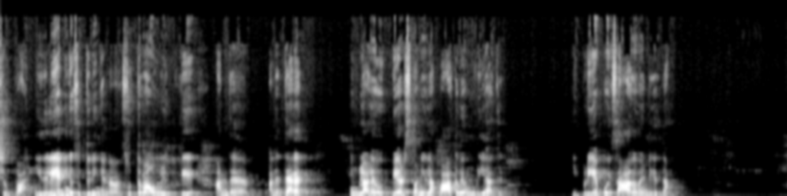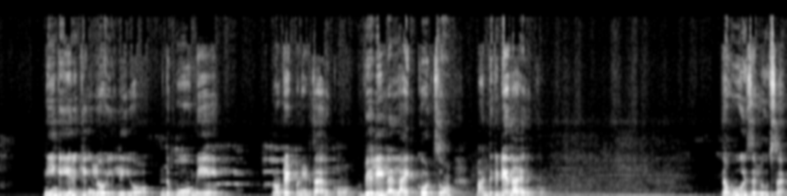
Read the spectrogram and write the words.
ஷுப்பா இதுலேயே நீங்கள் சுற்றுனீங்கன்னா சுத்தமாக உங்களுக்கு அந்த அந்த திற உங்களால் பியர்ஸ் பண்ணிலாம் பார்க்கவே முடியாது. இப்படியே போய் சாக வேண்டியது தான் நீங்கள் இருக்கீங்களோ இல்லையோ இந்த பூமி ரொட்டேட் பண்ணிட்டு தான் இருக்கும். வெளியில் லைட் கோட்ஸும் வந்துக்கிட்டே தான் இருக்கும். நான் ஹூ இஸ் அ லூசர்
